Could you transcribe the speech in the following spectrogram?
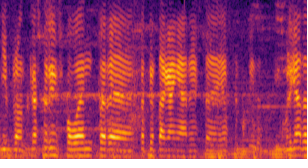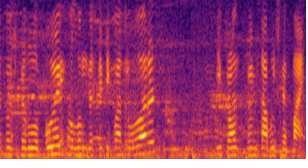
e pronto, cá estaremos para o ano para, para tentar ganhar esta, esta corrida. Obrigado a todos pelo apoio ao longo das 24 horas e pronto, vamos à busca de mais.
